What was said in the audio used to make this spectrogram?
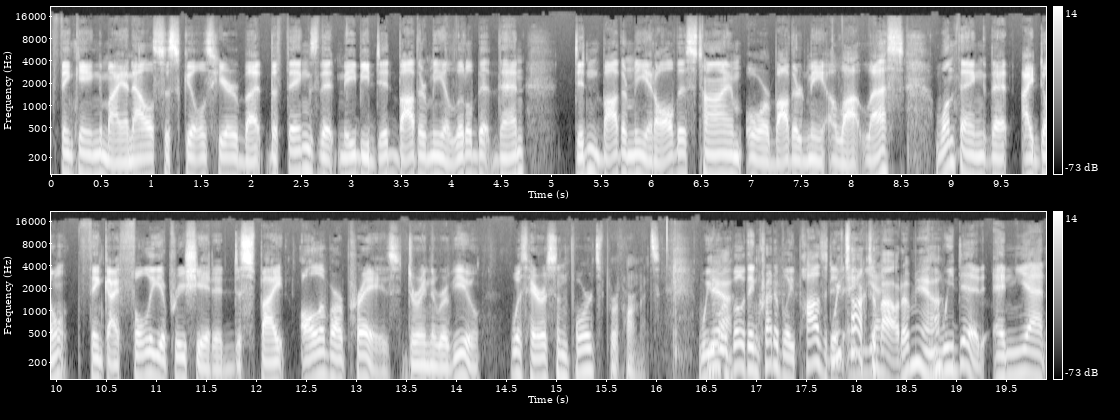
thinking, my analysis skills here. But the things that maybe did bother me a little bit then didn't bother me at all this time or bothered me a lot less. One thing that I don't think I fully appreciated, despite all of our praise during the review, was Harrison Ford's performance. We yeah. were both incredibly positive. We talked about him, yeah. We did. And yet,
